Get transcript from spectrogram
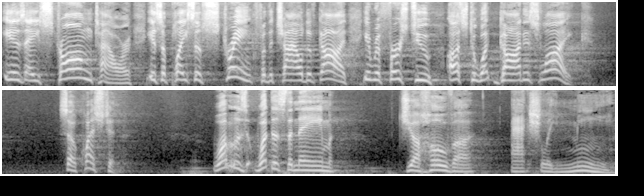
is a strong tower. It's a place of strength for the child of God. It refers to us to what God is like. So question. What was, what does the name Jehovah actually mean?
